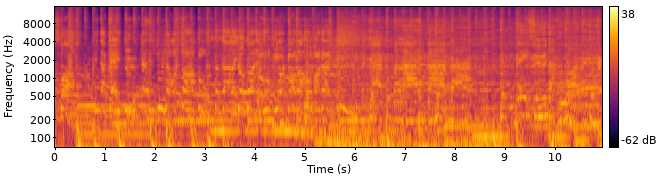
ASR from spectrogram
kasvaa. Mitä kehittyy, kehittyy ja on saatu. Koska täällä jokainen huki on nolla oma näytty Mitä jää kun mä lähden täältä ei syytä huoleen.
